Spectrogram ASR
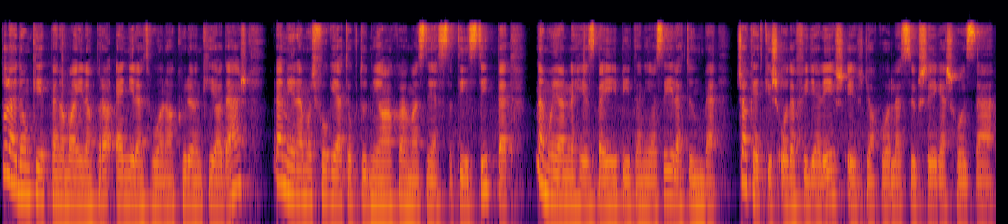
Tulajdonképpen a mai napra ennyi lett volna a külön kiadás, remélem, hogy fogjátok tudni alkalmazni ezt a 10 tippet, nem olyan nehéz beépíteni az életünkbe, csak egy kis odafigyelés és gyakorlat szükséges hozzá.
